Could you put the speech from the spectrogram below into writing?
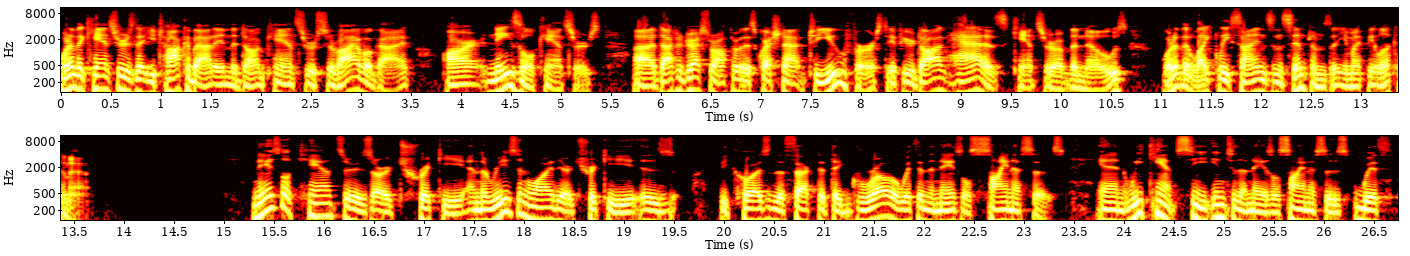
One of the cancers that you talk about in the Dog Cancer Survival Guide are nasal cancers. Uh, Dr. Dressler, I'll throw this question out to you first. If your dog has cancer of the nose, what are the likely signs and symptoms that you might be looking at? Nasal cancers are tricky, and the reason why they're tricky is because of the fact that they grow within the nasal sinuses. And we can't see into the nasal sinuses with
